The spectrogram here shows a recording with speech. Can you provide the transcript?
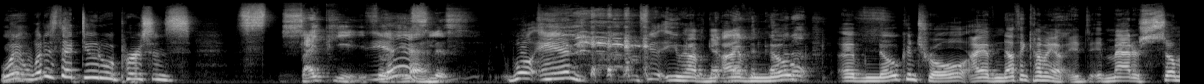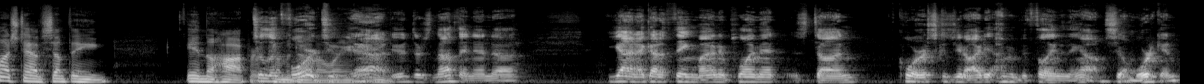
Yeah. What what does that do to a person's psyche. You feel Yeah. useless. well and you have I have no. I have no control. I have nothing coming up. It, it matters so much to have something in the hopper to look forward to. lane. Yeah, dude. There's nothing, and uh, yeah, and I got a thing. My unemployment is done, of course, because you know I didn't- haven't been filling anything out. I'm I'm working,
